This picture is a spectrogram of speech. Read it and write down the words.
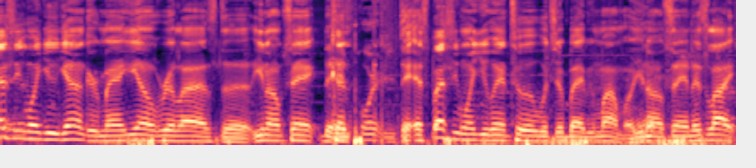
especially when you're younger, man, you don't realize the, you know what I'm saying? The 'Cause- importance. the- especially when you into it with your baby mama, you know what I'm saying? It's like,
